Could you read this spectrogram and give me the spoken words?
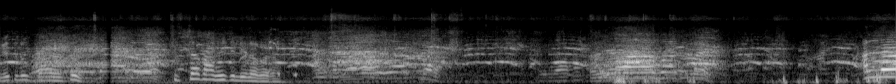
এবার তো লোক বার হতো চুপচাপ আমি চলে এলাম আমরা আল্লাহ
